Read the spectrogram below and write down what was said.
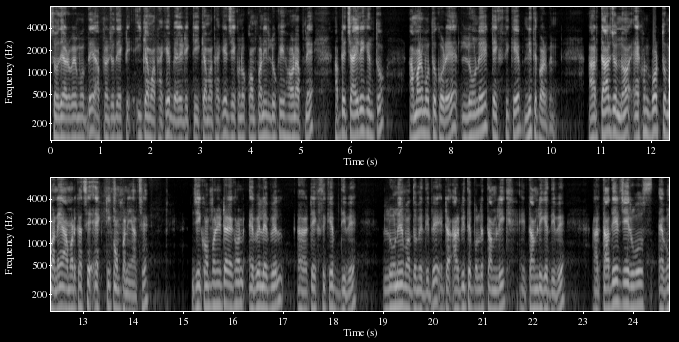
সৌদি আরবের মধ্যে আপনার যদি একটি ইকামা থাকে ভ্যালিড একটি ইকামা থাকে, যে কোনো কোম্পানির লোকেই হন আপনি আপনি চাইলে কিন্তু আমার মতো করে লোনে ট্যাক্সি ক্যাব নিতে পারবেন। আর তার জন্য এখন বর্তমানে আমার কাছে একটি কোম্পানি আছে, যে কোম্পানিটা এখন অ্যাভেলেবেল ট্যাক্সি ক্যাব দিবে। লোনের মাধ্যমে দিবে, এটা আরবিতে বললে তামলিক, এই তামলিগে দিবে। আর তাদের যে রুলস এবং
